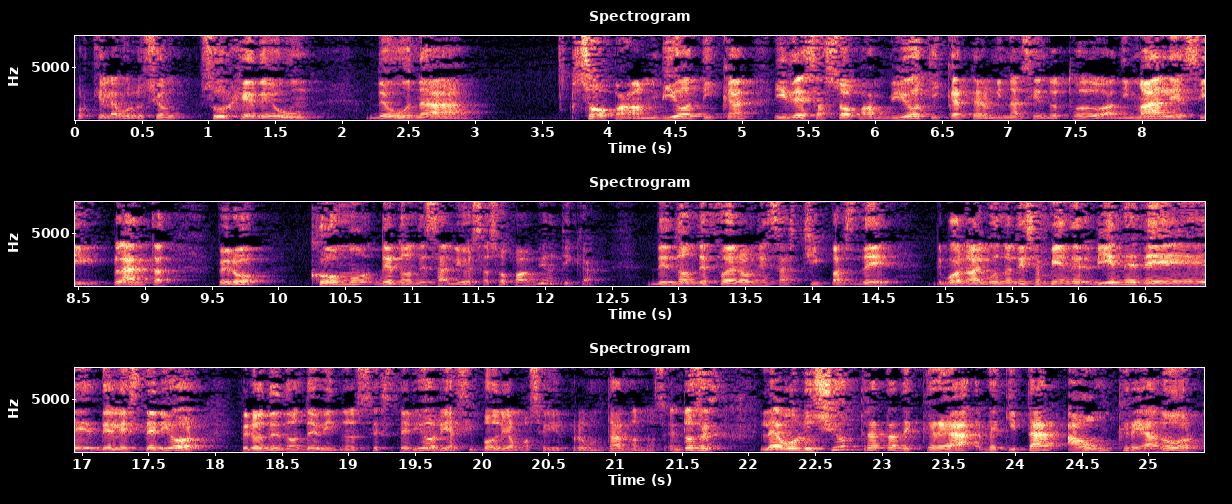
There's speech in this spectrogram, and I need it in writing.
porque la evolución surge de un de una sopa ambiótica y de esa sopa ambiótica termina siendo todo animales y plantas, pero ¿cómo, de dónde salió esa sopa ambiótica? ¿De dónde fueron esas chipas de, bueno, algunos dicen viene, viene de, del exterior, pero ¿de dónde vino ese exterior? Y así podríamos seguir preguntándonos. Entonces, la evolución trata de, crear, de quitar a un creador.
